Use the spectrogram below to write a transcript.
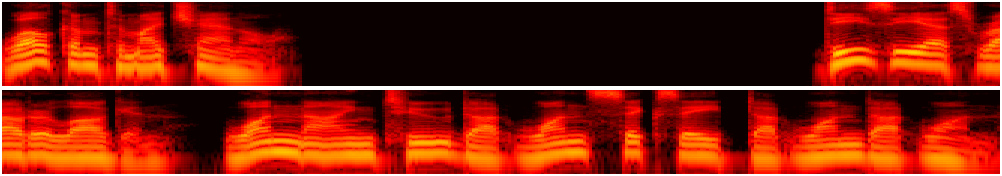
Welcome to my channel. DZS router login 192.168.1.1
